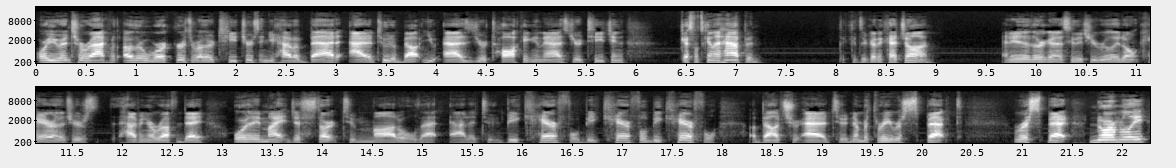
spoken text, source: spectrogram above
or you interact with other workers or other teachers and you have a bad attitude about you as you're talking and as you're teaching, guess what's going to happen? The kids are going to catch on. And either they're going to see that you really don't care and that you're just having a rough day, or they might just start to model that attitude. Be careful, be careful, be careful about your attitude. Number three, respect. Respect. Normally,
